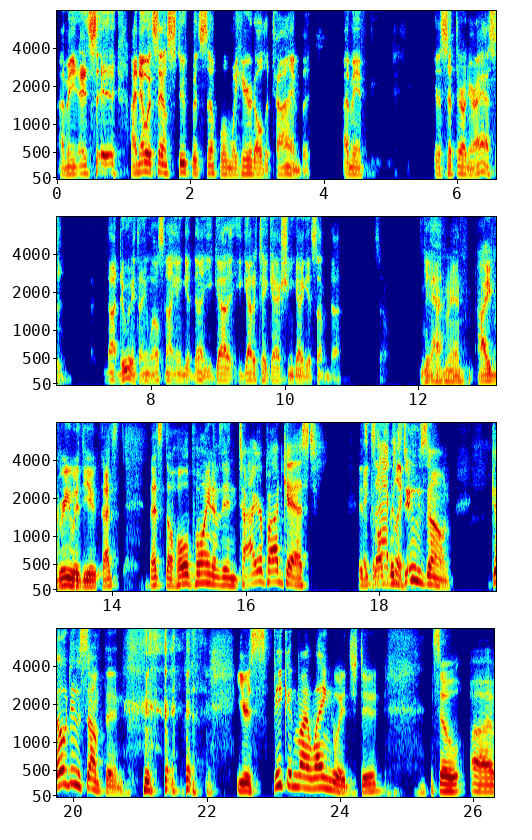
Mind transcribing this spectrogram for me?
I mean, it's it, I know it sounds stupid, simple, and we hear it all the time, but I mean, if you're gonna sit there on your ass and not do anything, well, it's not gonna get done. You got to you got to take action. You got to get something done. So, yeah, man. I agree with you. That's that's the whole point of the entire podcast. It's Exactly. called the do zone. Go do something. You're speaking my language, dude. So uh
